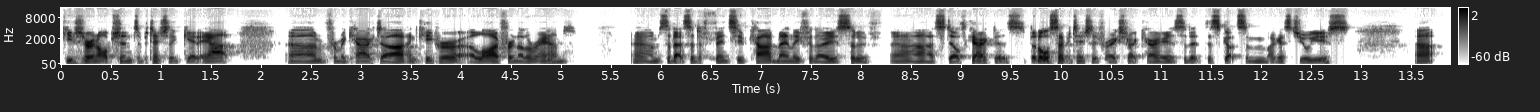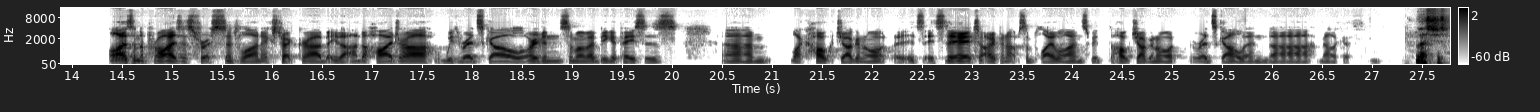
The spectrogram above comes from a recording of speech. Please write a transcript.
gives her an option to potentially get out um, from a character and keep her alive for another round. Um, so that's a defensive card, mainly for those sort of uh, stealth characters, but also potentially for extract carriers. So that this got some, I guess, dual use. Uh, Eyes on the prize is for a centerline extract grab, either under Hydra with Red Skull, or even some of my bigger pieces um, like Hulk Juggernaut. It's it's there to open up some play lines with Hulk Juggernaut, Red Skull, and uh, Malekith. Let's just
